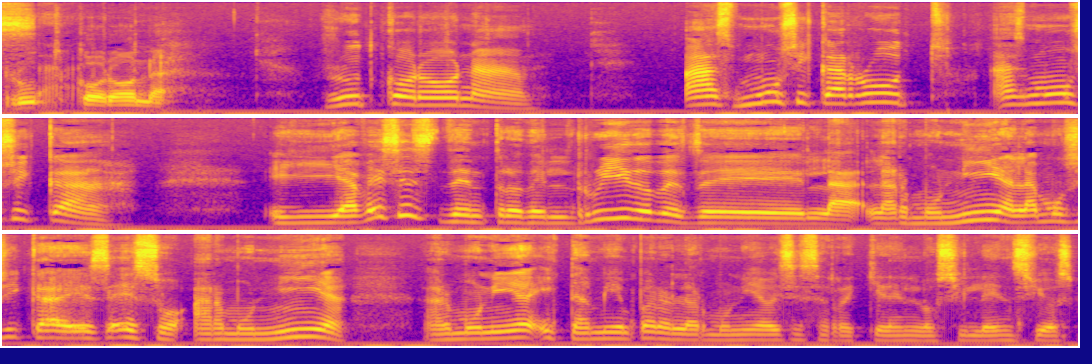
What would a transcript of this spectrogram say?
Ruth Corona. Ruth Corona. Haz música, Ruth, haz música. Y a veces dentro del ruido, desde la, armonía, la música es eso, armonía, armonía y también para la armonía a veces se requieren los silencios.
